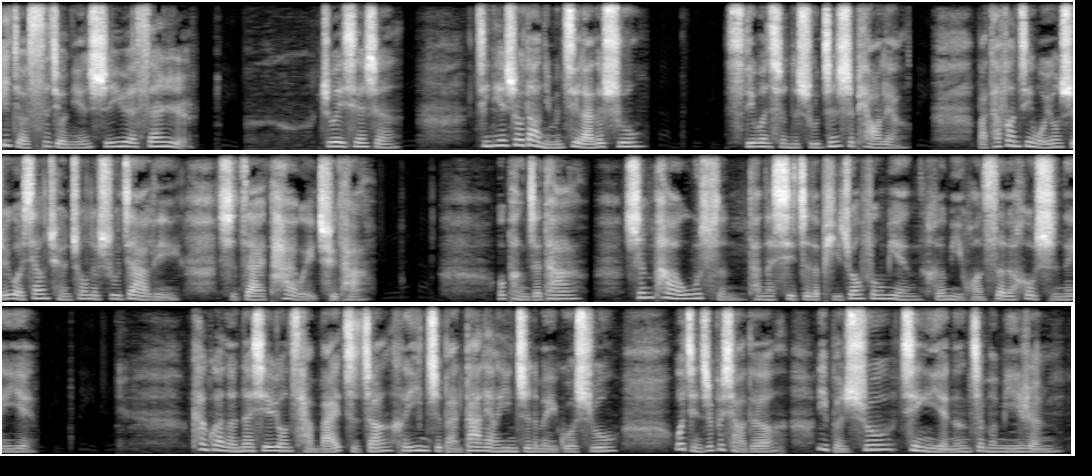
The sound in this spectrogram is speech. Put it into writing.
一九四九年十一月三日，诸位先生，今天收到你们寄来的书，斯蒂文森的书真是漂亮。把它放进我用水果香全充的书架里，实在太委屈他。我捧着它，生怕污损它那细致的皮装封面和米黄色的厚实内页。看惯了那些用惨白纸张和印制版大量印制的美国书。我简直不晓得，一本书竟也能这么迷人，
